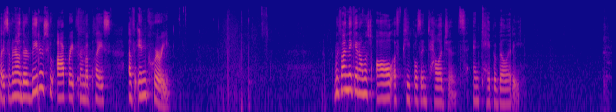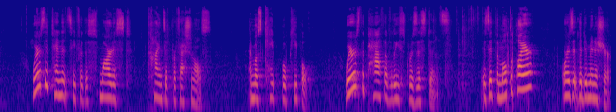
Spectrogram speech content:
place of unknown. They're leaders who operate from a place of inquiry. We find they get almost all of people's intelligence and capability. Where's the tendency for the smartest kinds of professionals and most capable people? Where's the path of least resistance? Is it the multiplier or is it the diminisher?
